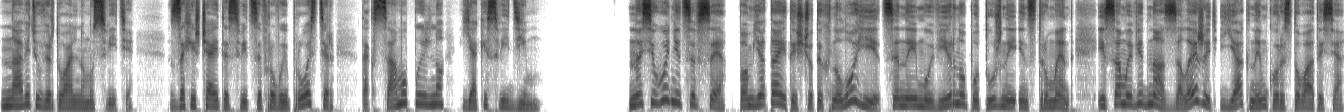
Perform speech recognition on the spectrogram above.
навіть у віртуальному світі. Захищайте свій цифровий простір так само пильно, як і свій дім. На сьогодні це все. Пам'ятайте, що технології це неймовірно потужний інструмент, і саме від нас залежить, як ним користуватися.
